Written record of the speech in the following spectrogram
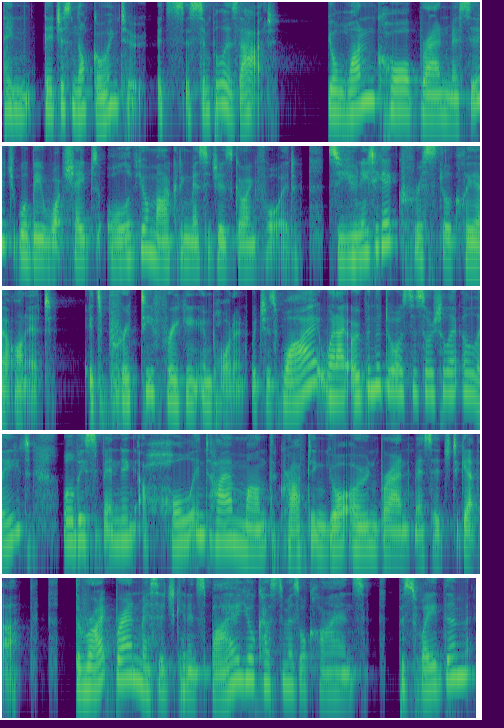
then they're just not going to. It's as simple as that. Your one core brand message will be what shapes all of your marketing messages going forward. So you need to get crystal clear on it. It's pretty freaking important, which is why when I open the doors to Socialette Elite, we'll be spending a whole entire month crafting your own brand message together. The right brand message can inspire your customers or clients, persuade them,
